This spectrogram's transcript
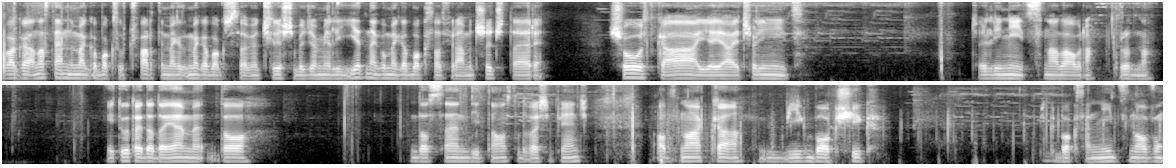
Uwaga, następny megabox, czwarty meg megabox sobie, czyli jeszcze będziemy mieli jednego megaboxa, otwieramy 3, 4. Szóstka, ajajaj, czyli nic. Czyli nic, no dobra, trudno. I tutaj dodajemy do do Sandy to 125. Odznaka Big Boxik. Big Boxa nic znowu.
